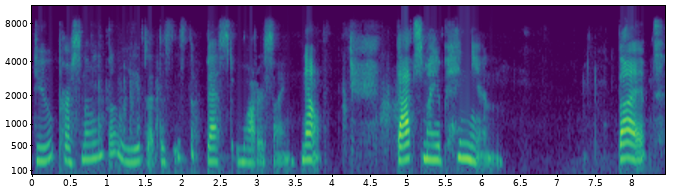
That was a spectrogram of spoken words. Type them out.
do personally believe that this is the best water sign. Now, that's my opinion. But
